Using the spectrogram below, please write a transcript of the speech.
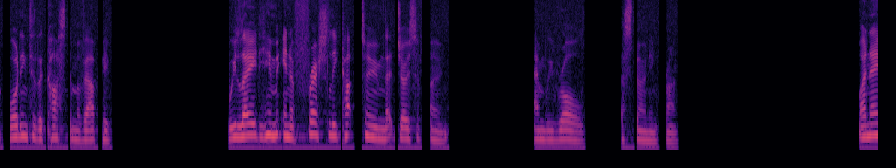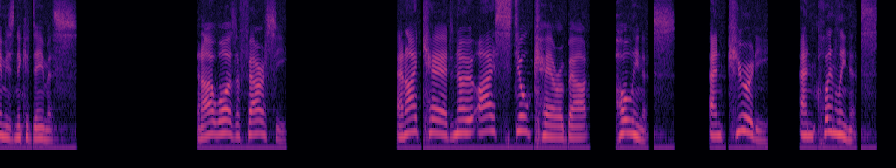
according to the custom of our people. We laid him in a freshly cut tomb that Joseph owned, and we rolled a stone in front. My name is Nicodemus, and I was a Pharisee. And I cared, no, I still care about holiness and purity and cleanliness.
